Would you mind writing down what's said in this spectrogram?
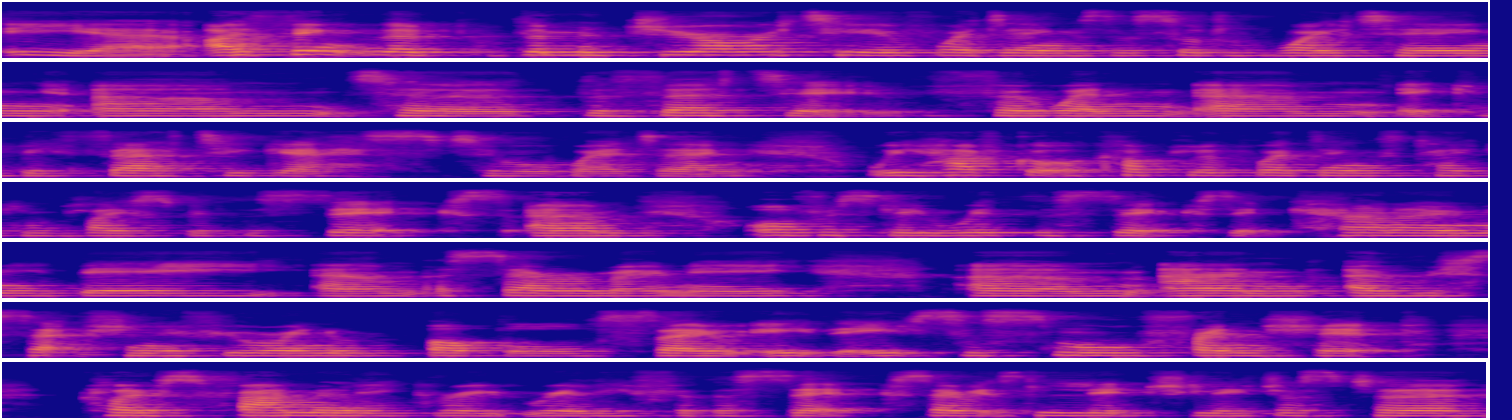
Yeah, I think that the majority of weddings are sort of waiting um, to the 30 for when um, it can be 30 guests to a wedding. We have got a couple of weddings taking place with the six. Um, obviously, with the six, it can only be um, a ceremony um, and a reception if you're in a bubble. So it, it's a small friendship close family group really for the sick. So it's literally just to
